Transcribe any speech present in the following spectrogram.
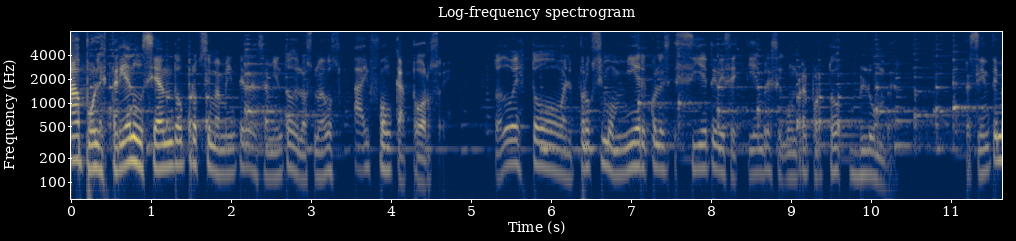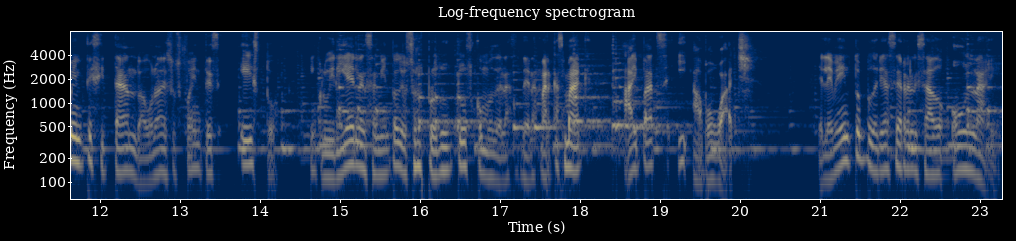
Apple estaría anunciando próximamente el lanzamiento de los nuevos iPhone 14. Todo esto el próximo miércoles 7 de septiembre, según reportó Bloomberg. Recientemente citando a una de sus fuentes, esto incluiría el lanzamiento de otros productos como de las, de las marcas Mac, iPads y Apple Watch. El evento podría ser realizado online,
